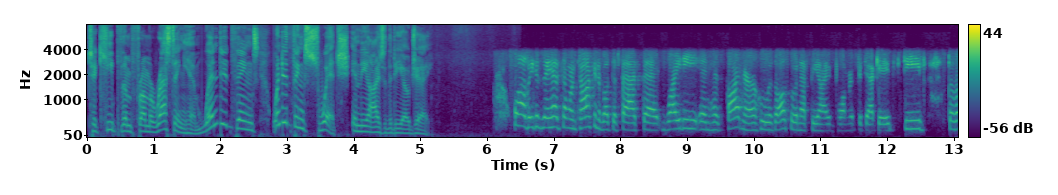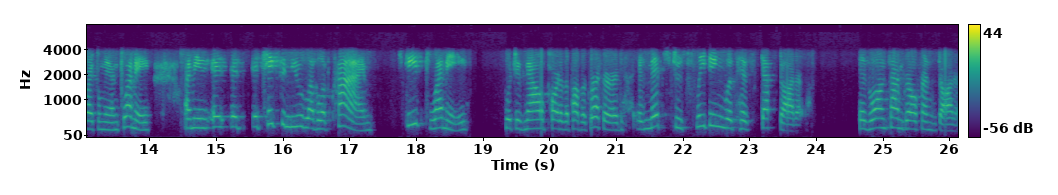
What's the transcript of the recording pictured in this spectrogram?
to keep them from arresting him? When did things when did things switch in the eyes of the DOJ? Well, because they had someone talking about the fact that Whitey and his partner, who was also an FBI informant for decades, Steve, the rifleman Flemmi, I mean, it, it, it takes a new level of crime Steve Flemmi, which is now part of the public record, admits to sleeping with his stepdaughter, his longtime girlfriend's daughter.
